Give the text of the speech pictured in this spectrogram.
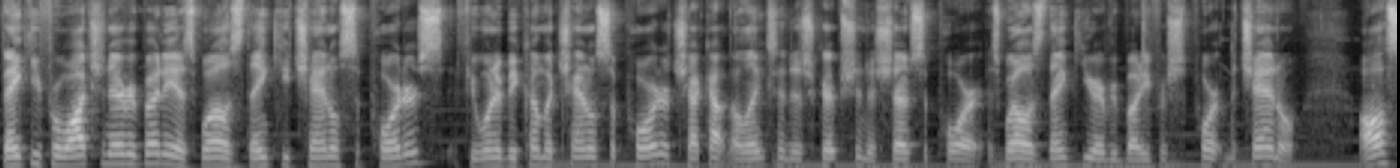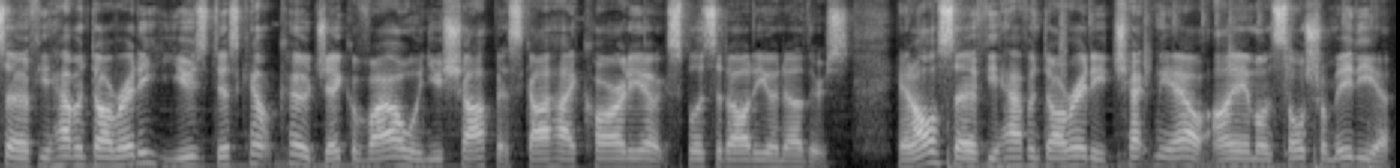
Thank you for watching everybody as well as thank you channel supporters. If you want to become a channel supporter, check out the links in the description to show support as well as thank you everybody for supporting the channel. Also, if you haven't already, use discount code JacobViral when you shop at Sky High Cardio, Xplicit Audio, and others. And also, if you haven't already, check me out. I am on social media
